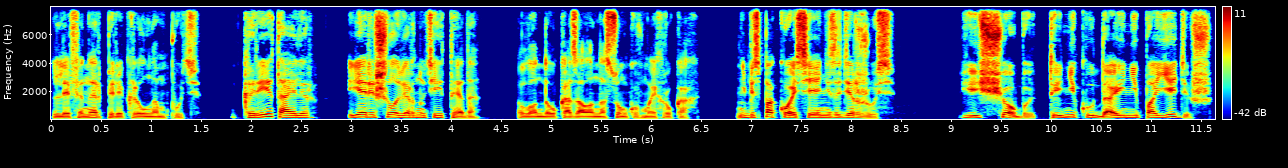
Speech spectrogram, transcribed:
Лефенер перекрыл нам путь. «Кория Тайлер. Я решила вернуть ей Теда». Лонда указала на сумку в моих руках. Не беспокойся, я не задержусь». «Еще бы, ты никуда и не поедешь».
